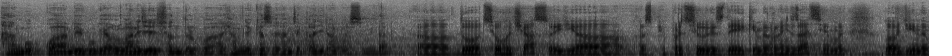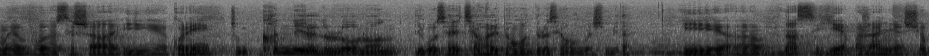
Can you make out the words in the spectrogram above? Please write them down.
한국과 미국의 얼가니제이션들과 협력해서 현재까지 일하고 있습니다. Е, До цього часу я співпрацюю з деякими організаціями благодійними в США і Кореї. 좀 큰 일들로는 이곳에 재활병원들을 세우는 것입니다. І е, в нас є бажання, щоб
